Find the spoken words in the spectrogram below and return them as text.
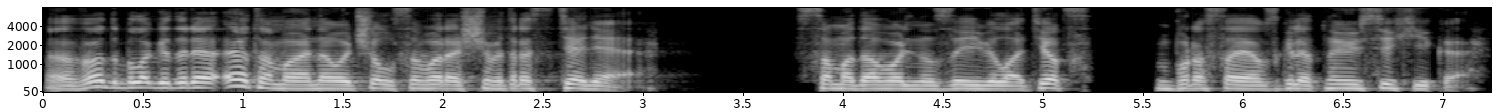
Вот благодаря этому я научился выращивать растения. Самодовольно заявил отец, бросая взгляд на Юсихика.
